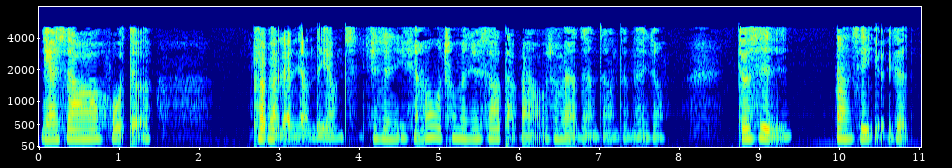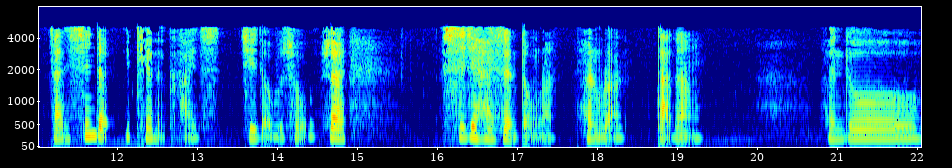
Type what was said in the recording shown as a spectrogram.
你还是要获得。漂漂亮亮的样子，就是你想，哦，我出门就是要打扮，我出门要这样这样的那种，就是让自己有一个崭新的一天的开始，其实都不错。虽然世界还是很动乱，很乱，打仗，很多，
